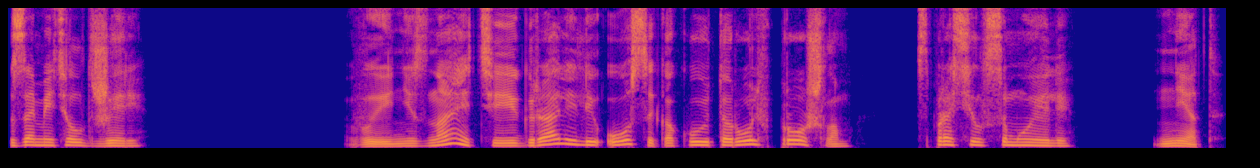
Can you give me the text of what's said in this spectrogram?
заметил Джерри. «Вы не знаете, играли ли осы какую-то роль в прошлом?» — спросил Самуэли. «Нет.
